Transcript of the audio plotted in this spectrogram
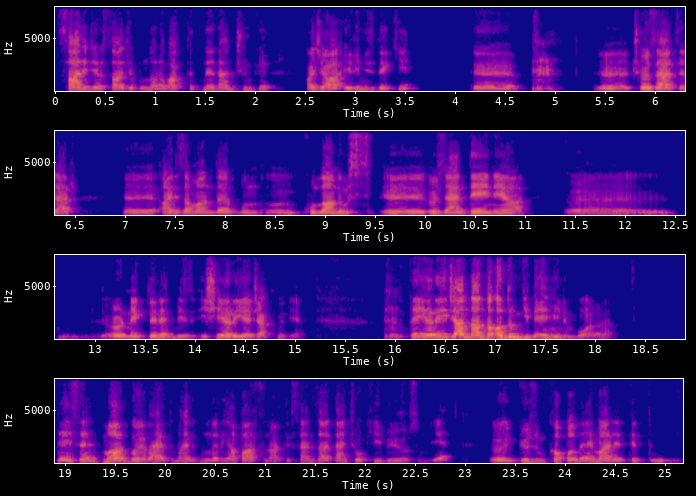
sadece ve sadece bunlara baktık. Neden? Çünkü acaba elimizdeki e, e, çözeltiler e, aynı zamanda bun, e, kullandığımız e, özel DNA e, örnekleri biz işe yarayacak mı diye. Ve yarayacağından da adım gibi eminim bu arada. Neyse Margo'ya verdim. Hani bunları yaparsın artık. Sen zaten çok iyi biliyorsun diye. Gözüm kapalı emanet ettim.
